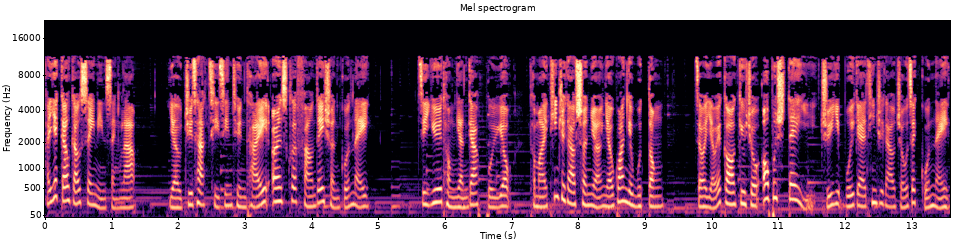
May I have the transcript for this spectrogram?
喺一九九四年成立，由註冊慈善團體 Earnscliffe Foundation 管理。至於同人格培育同埋天主教信仰有關嘅活動，就係由一個叫做 Opus Dei 主業會嘅天主教組織管理。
